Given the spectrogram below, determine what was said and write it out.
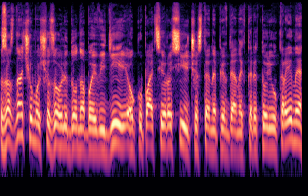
Зазначимо, що з огляду на бойові дії і окупацію Росії частини південних територій України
